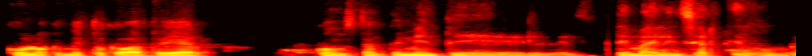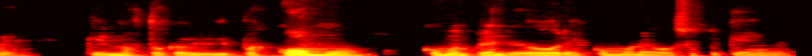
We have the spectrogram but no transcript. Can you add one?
con los que me toca batallar constantemente es el, el tema de la incertidumbre que nos toca vivir pues como, como emprendedores, como negocios pequeños.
